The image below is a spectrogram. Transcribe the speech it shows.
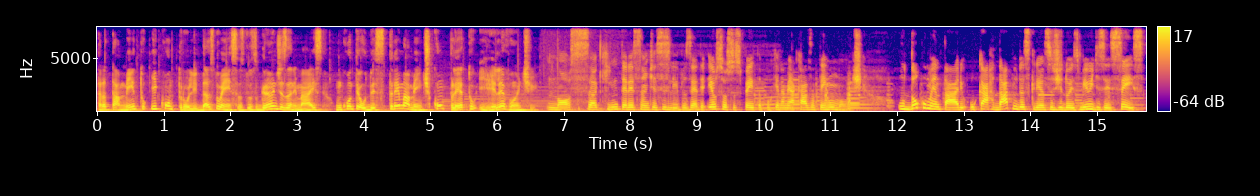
tratamento e controle das doenças dos grandes animais, um conteúdo extremamente completo e relevante. Nossa, que interessante esses livros, Éder. Eu sou suspeita porque na minha casa tem um monte. O documentário O Cardápio das Crianças de 2016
